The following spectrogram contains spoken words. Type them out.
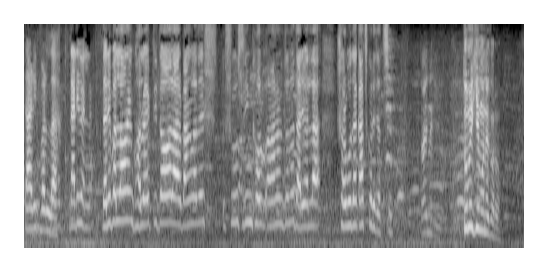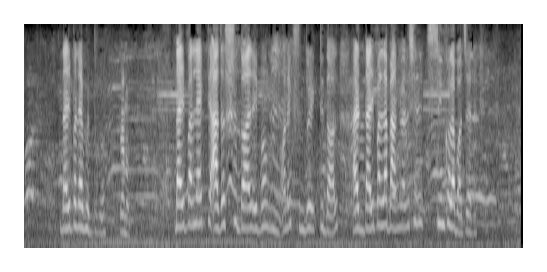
দাড়িপাল্লা। দাড়িপাল্লা। দাঁড়িপাল্লা অনেক ভালো একটি দল আর বাংলাদেশ সুশৃঙ্খল বানানোর জন্য দাঁড়িপাল্লা সর্বদা কাজ করে যাচ্ছে। তাই নাকি? তুমি কি মনে করো? দাড়িপাল্লায় ভোট দিব। কেন? দাড়িপাল্লা একটি আদর্শ দল এবং অনেক সুন্দর একটি দল। আর দাড়িপাল্লা বাংলাদেশের শৃঙ্খলা বজায় রাখে।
